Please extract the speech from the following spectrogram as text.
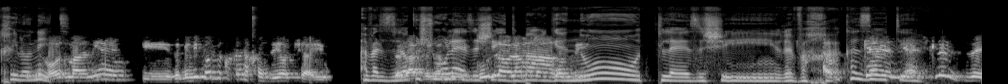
חילונית. זה מאוד מעניין, כי זה בניגוד לכל התחזיות שהיו. אבל זה לא קשור לאיזושהי התברגנות, לאיזושהי רווחה כזאת? כן, יש לזה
